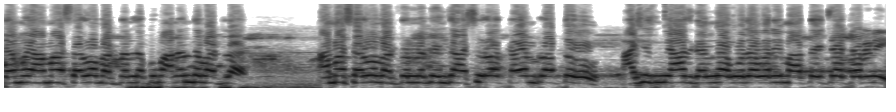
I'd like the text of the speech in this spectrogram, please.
त्यामुळे आम्हा सर्व भक्तांना खूप आनंद वाटला. आम्हा सर्व भक्तांना त्यांचा आशीर्वाद कायम प्राप्त हो. अशीच मी आज गंगा गोदावरी मातेच्या चरणी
